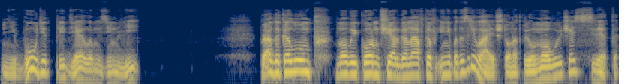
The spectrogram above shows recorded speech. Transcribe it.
не будет пределом земли. Правда, Колумб, новый кормчий аргонавтов, и не подозревает, что он открыл новую часть света.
